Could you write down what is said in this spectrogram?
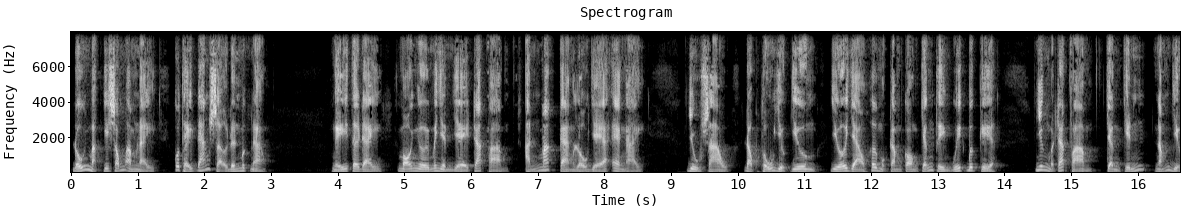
đối mặt với sóng âm này có thể đáng sợ đến mức nào. Nghĩ tới đây, mọi người mới nhìn về Trác Phàm, ánh mắt càng lộ vẻ e ngại. Dù sao, độc thủ dược dương dựa vào hơn 100 con chấn thiên quyết bức kia. Nhưng mà Trác Phàm chân chính nắm giữ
